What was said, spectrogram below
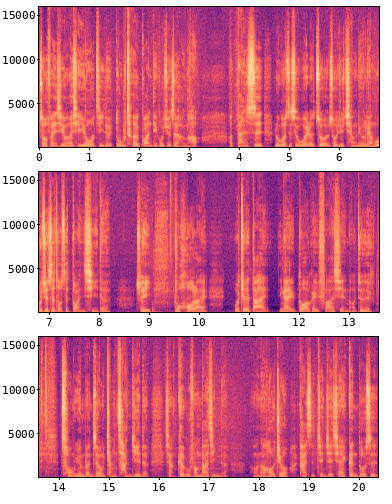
做分析文，而且有我自己的独特观点，我觉得这很好啊。但是如果只是为了做而做去抢流量，我觉得这都是短期的，所以我后来。我觉得大家应该有多少可以发现哦，就是从原本这种讲产业的、讲个股放大镜的，哦，然后就开始渐渐，现在更多是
